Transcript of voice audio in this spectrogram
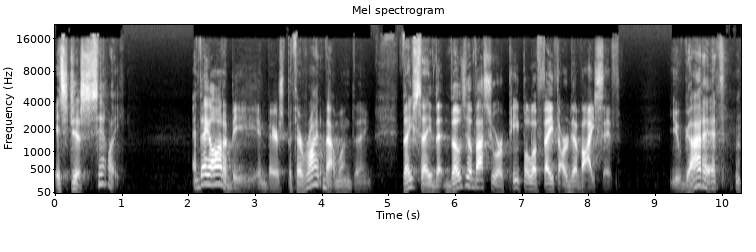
It's just silly. And they ought to be embarrassed, but they're right about one thing. They say that those of us who are people of faith are divisive. You got it.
